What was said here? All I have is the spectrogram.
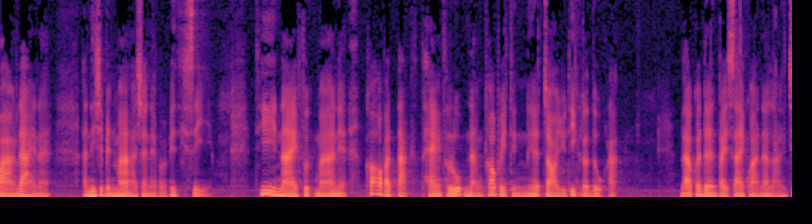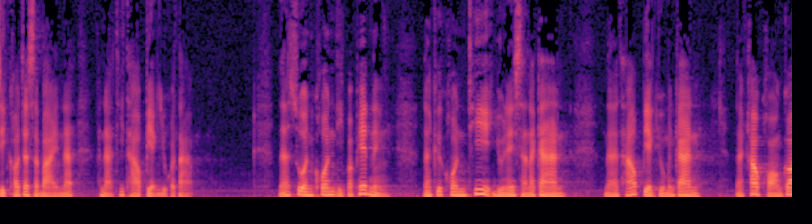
วางได้นะ อันนี้จะเป็นม้าอาชนในประเภทที่ 4 ที่นายฝึกม้าเนี่ยเขาเอาปตักแทงทะลุหนังเข้าไปถึงเนื้อจออยู่ที่กระดูกละแล้วก็เดินไปซ้ายขวาหน้าหลังจิตเขาจะสบายนะขณะที่เท้าเปียกอยู่ก็ตามนะส่วนคนอีกประเภทหนึ่งนะคือคนที่อยู่ในสถานการณ์นะเท้าเปียกอยู่เหมือนกัน นะข้าวของก็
